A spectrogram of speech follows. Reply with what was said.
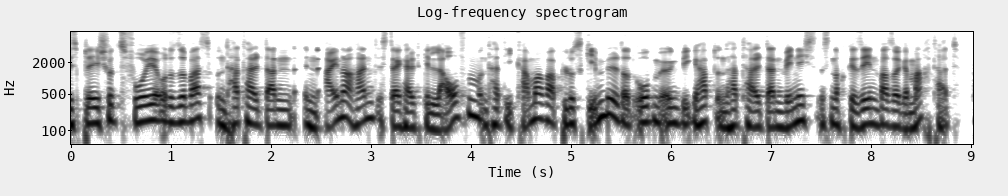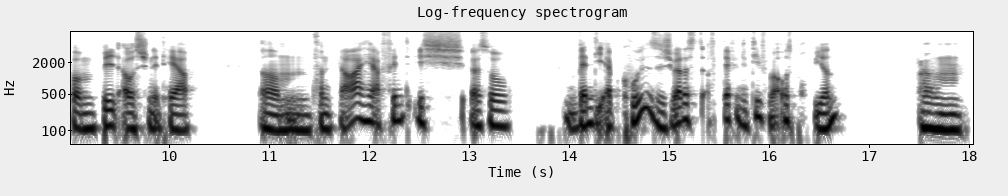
Displayschutzfolie oder sowas und hat halt dann in einer Hand ist er halt gelaufen und hat die Kamera plus Gimbal dort oben irgendwie gehabt und hat halt dann wenigstens noch gesehen, was er gemacht hat vom Bildausschnitt her. Ähm, von daher finde ich, also, wenn die App cool ist, ich werde das definitiv mal ausprobieren. Ähm,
